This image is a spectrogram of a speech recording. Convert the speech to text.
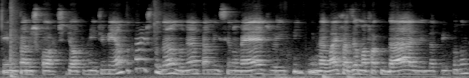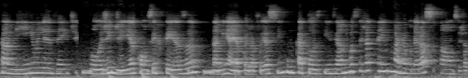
quem não está no esporte de alto rendimento, está estudando, né? Está no ensino médio, enfim, ainda vai fazer uma faculdade, ainda tem todo um caminho e a gente, hoje em dia, com certeza, na minha época já foi assim, com 14, 15 anos, você já tem uma remuneração, você já,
